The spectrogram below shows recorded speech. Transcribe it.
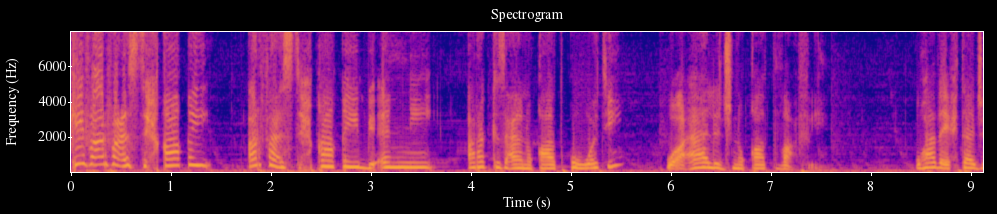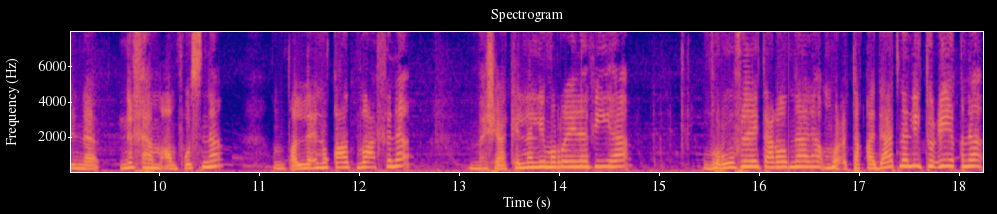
كيف أرفع استحقاقي؟ أرفع استحقاقي بأني أركز على نقاط قوتي. وأعالج نقاط ضعفي. وهذا يحتاج أن نفهم أنفسنا نطلع نقاط ضعفنا مشاكلنا اللي مرينا فيها ظروفنا اللي تعرضنا لها معتقداتنا اللي تعيقنا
